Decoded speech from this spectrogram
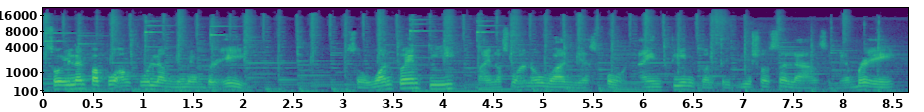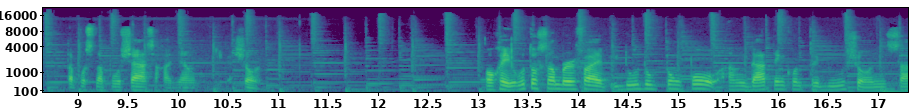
So, ilan pa po ang kulang ni member A? So, 120 minus 101, yes po, 19 contributions na lang si member A. Tapos na po siya sa kanyang obligasyon. Okay, utos number 5, idudugtong po ang dating contribution sa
